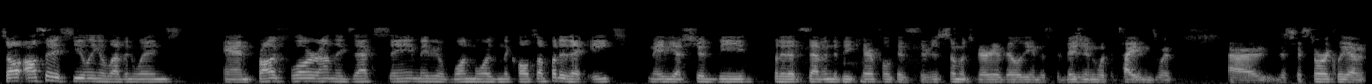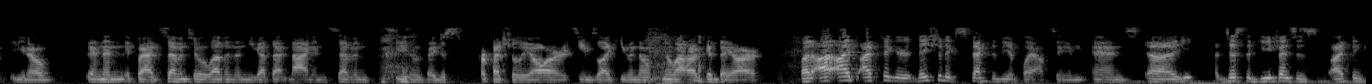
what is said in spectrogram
So I'll say ceiling 11 wins and probably floor around the exact same, maybe one more than the Colts. I'll put it at eight. Maybe I should be put it at seven to be careful because there's just so much variability in this division with the Titans with uh, just historically, uh, you know, and then if I had seven to eleven, then you got that nine and seven seasons. they just perpetually are. It seems like even though no matter how good they are. But I, I, I figure they should expect to be a playoff team, and uh, just the defense is. I think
